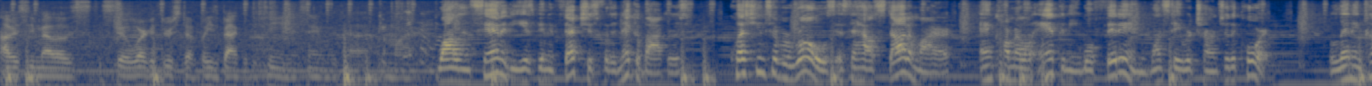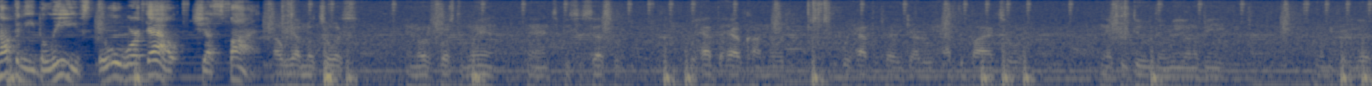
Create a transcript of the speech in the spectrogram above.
obviously Melo's still working through stuff, but he's back with the team. The same with uh, Amar'e. While Linsanity has been infectious for the Knickerbockers, questions have arose as to how Stoudemire and Carmelo Anthony will fit in once they return to the court. Lin and company believes it will work out just fine. we have no choice. In order for us to win and to be successful, we have to have continuity. We have to play together. We have to buy into it. And if we do, then we're going to be, gonna be pretty good.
